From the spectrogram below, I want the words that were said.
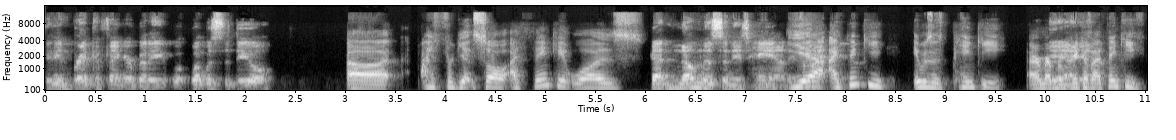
He didn't break a finger, but he, what, what was the deal? Uh, I forget. So I think it was got numbness in his hand. Yeah, right I think he it was his pinky. I remember yeah, because yeah. I think he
